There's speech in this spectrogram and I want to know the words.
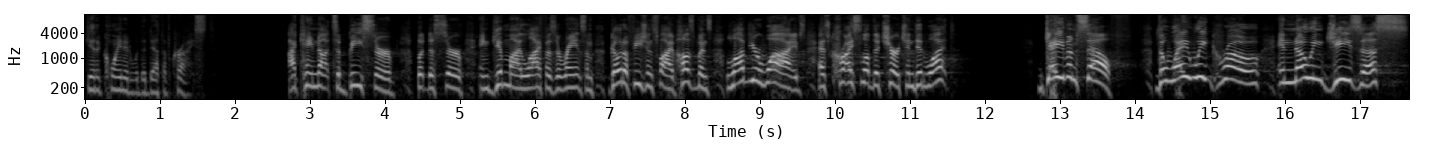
Get acquainted with the death of Christ. I came not to be served, but to serve and give my life as a ransom. Go to Ephesians 5. Husbands, love your wives as Christ loved the church and did what? Gave himself. The way we grow in knowing Jesus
